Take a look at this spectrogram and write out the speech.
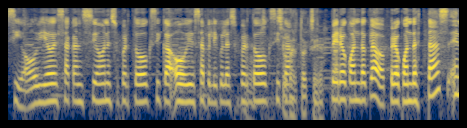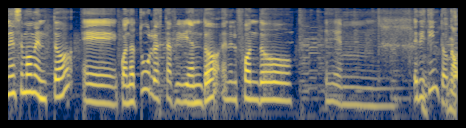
sí, obvio esa canción es súper tóxica, obvio esa película es súper tóxica. Súper tóxica. Pero cuando, claro, pero cuando estás en ese momento, eh, cuando tú lo estás viviendo, en el fondo em, es distinto. No,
